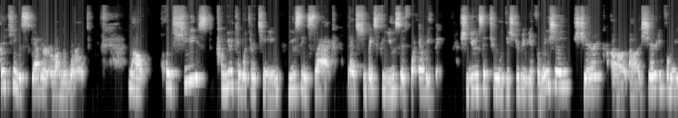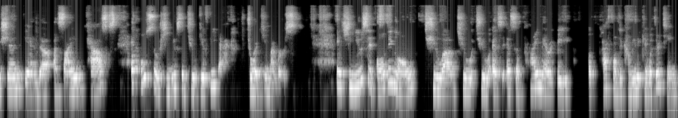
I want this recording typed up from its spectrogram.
Her team is scattered around the world. Now, when she communicate with her team using Slack, that she basically uses it for everything. She used it to distribute information, share uh, uh, share information, and uh, assign tasks. And also, she used it to give feedback to her team members. And she used it all day long to uh, to to as as a primary uh, platform to communicate with her team.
